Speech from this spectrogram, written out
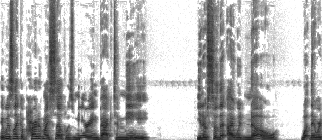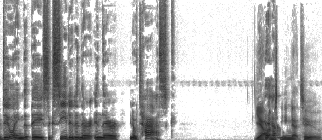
It was like a part of myself was mirroring back to me, you know, so that I would know what they were doing, that they succeeded in their in their, you know, task. Yeah, Uh, I'm seeing that too.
